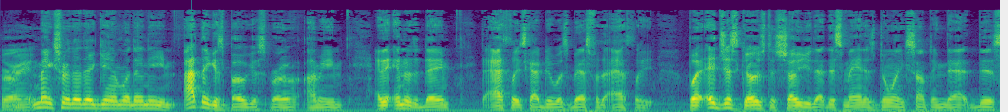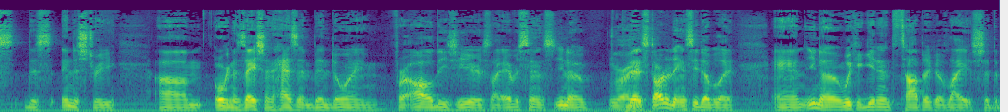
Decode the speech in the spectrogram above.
right. make sure that they're getting what they need. I think it's bogus, bro. I mean, at the end of the day, the athlete's got to do what's best for the athlete. But it just goes to show you that this man is doing something that this this industry um, organization hasn't been doing for all these years, like ever since you know Right. that started the NCAA. And you know, we could get into the topic of like should the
